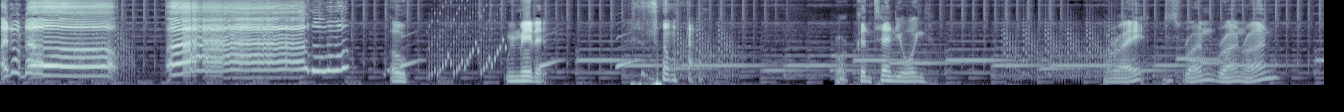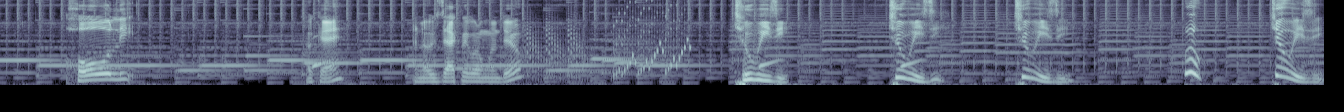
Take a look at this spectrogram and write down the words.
I don't know! Ah! Oh, we made it. Somehow. We're continuing. Alright, just run, run, run. Holy. Okay. I know exactly what I'm gonna do. Too easy. Too easy. Too easy. Woo! Too easy.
